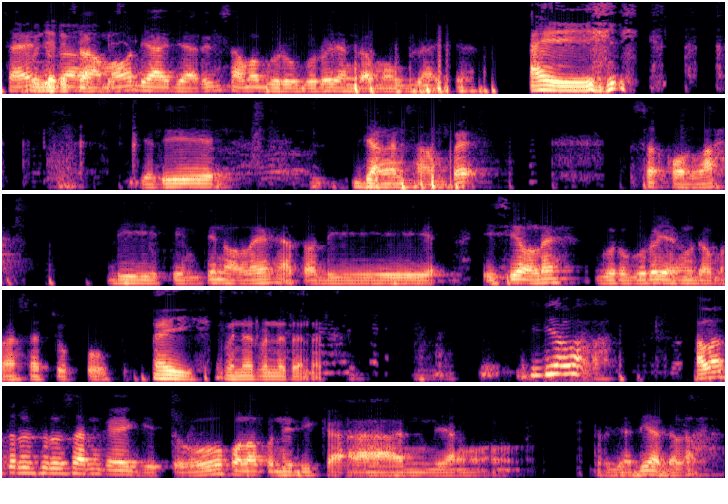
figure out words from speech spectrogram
saya menjadi juga gak mau diajarin sama guru-guru yang gak mau belajar. Ai. Jadi jangan sampai sekolah dipimpin oleh atau diisi oleh guru-guru yang udah merasa cukup. Eh, benar benar benar. Iyalah. Kalau terus-terusan kayak gitu, pola pendidikan yang terjadi adalah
